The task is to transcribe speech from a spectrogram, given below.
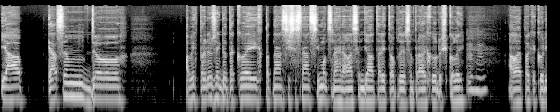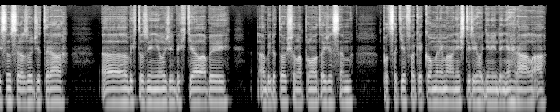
Já, já jsem do, abych pravdu řekl, do takových 15-16 moc nehrál. Já jsem dělal tady to, protože jsem právě chodil do školy. Mm-hmm. Ale pak jako když jsem se rozhodl, že teda uh, bych to změnil, že bych chtěl, aby, abych do toho šel naplno, takže jsem podstatě fakt jako minimálně 4 hodiny denně hrál a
